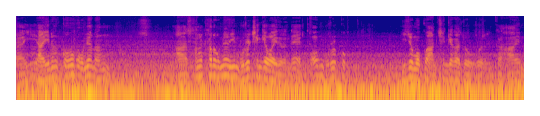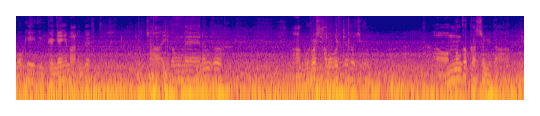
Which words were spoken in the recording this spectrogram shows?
아, 이 아이는 꼭 오면은 타러 오면 이 물을 챙겨 와야 되는데 꼭 물을 꼭 잊어먹고 안 챙겨가지고 그러니까 아 목이 굉장히 많은데 자 이 동네는 그 아, 물을 사 먹을 때도 지금 아, 없는 것 같습니다. 이,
